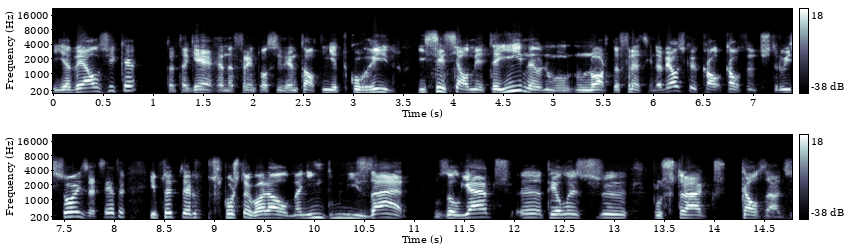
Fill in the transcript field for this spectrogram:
e a Bélgica, Portanto, a guerra na frente ocidental tinha decorrido essencialmente aí, no, no norte da França e na Bélgica, causando destruições, etc. E, portanto, era suposto agora a Alemanha indemnizar os aliados uh, pelas, uh, pelos estragos causados.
